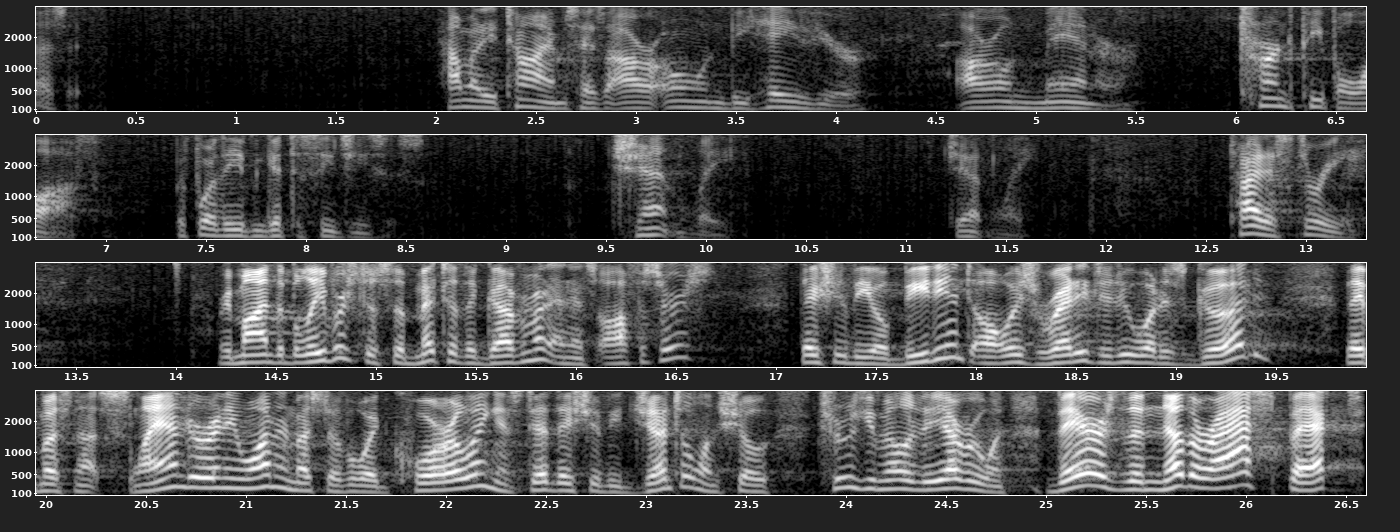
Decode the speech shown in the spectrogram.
does it? How many times has our own behavior, our own manner, turned people off before they even get to see Jesus? Gently, gently. Titus 3. Remind the believers to submit to the government and its officers they should be obedient, always ready to do what is good. They must not slander anyone and must avoid quarreling. Instead, they should be gentle and show true humility to everyone. There's another aspect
